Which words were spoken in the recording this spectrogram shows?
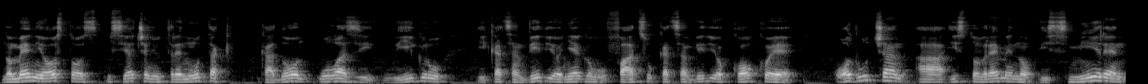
no meni je ostao u sjećanju trenutak kad on ulazi u igru i kad sam vidio njegovu facu, kad sam vidio koliko je odlučan, a istovremeno i smiren,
